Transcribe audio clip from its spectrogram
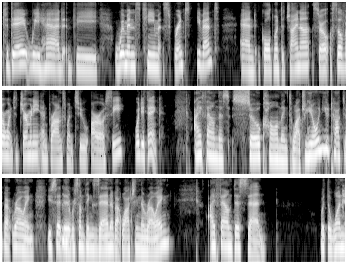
today we had the women's team sprint event, and gold went to China, silver went to Germany, and bronze went to ROC. What do you think? I found this so calming to watch. You know, when you talked about rowing, you said mm-hmm. there was something zen about watching the rowing. I found this zen with the one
